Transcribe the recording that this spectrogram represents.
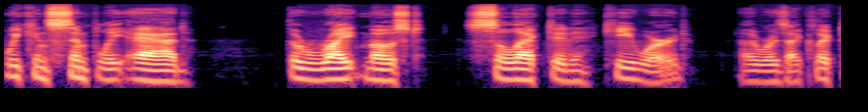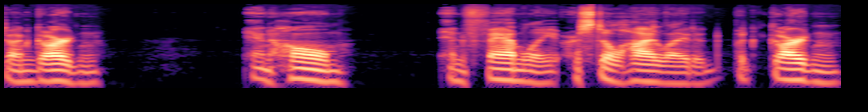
we can simply add the rightmost selected keyword. In other words, I clicked on garden and home and family are still highlighted, but garden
